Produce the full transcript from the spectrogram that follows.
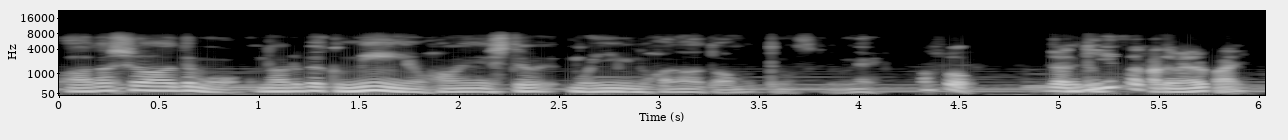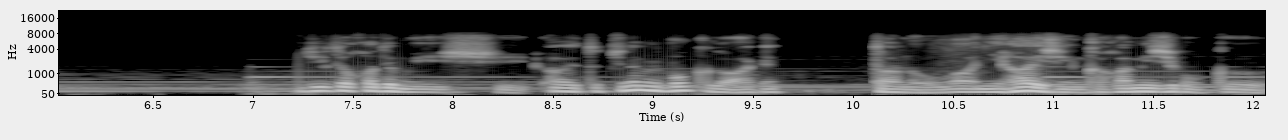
私はでも、なるべく民意を反映してもいいのかなとは思ってますけどね。あ、そう。じゃあ、えっと D 坂でもやるかい？リーダカでもいいし、あえっと、ちなみに僕が挙げたのは、二杯人、鏡地獄、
